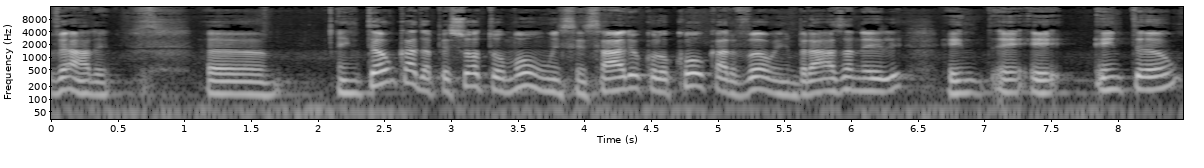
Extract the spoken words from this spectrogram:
ואהרן. Então cada pessoa tomou um incensário, colocou o carvão em brasa nele, e então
